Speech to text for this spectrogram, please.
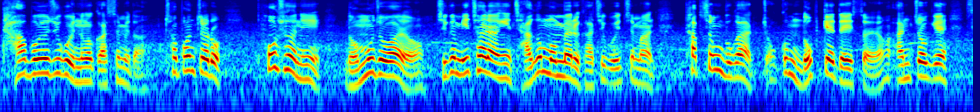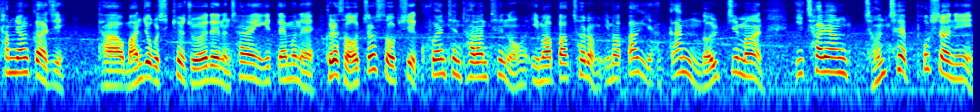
다 보여주고 있는 것 같습니다. 첫 번째로 포션이 너무 좋아요. 지금 이 차량이 작은 몸매를 가지고 있지만 탑승부가 조금 높게 돼 있어요. 안쪽에 3열까지 다 만족을 시켜줘야 되는 차량이기 때문에 그래서 어쩔 수 없이 쿠엔틴 타란티노 이마박처럼 이마박이 약간 넓지만 이 차량 전체 포션이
